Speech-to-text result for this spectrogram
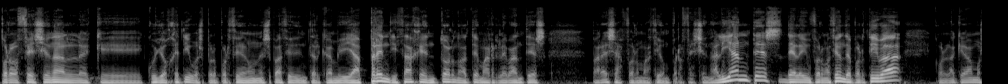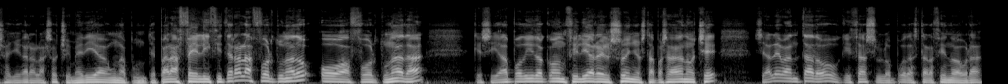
profesional que, cuyo objetivo es proporcionar un espacio de intercambio y aprendizaje en torno a temas relevantes para esa formación profesional. Y antes de la información deportiva, con la que vamos a llegar a las ocho y media, un apunte para felicitar al afortunado o afortunada que si ha podido conciliar el sueño esta pasada noche, se ha levantado, o quizás lo pueda estar haciendo ahora,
